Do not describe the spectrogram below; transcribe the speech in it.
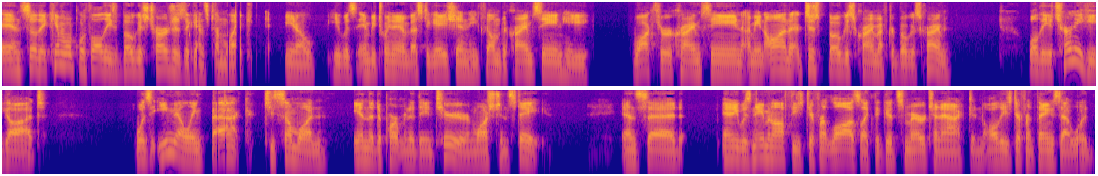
and so they came up with all these bogus charges against him like you know he was in between an investigation he filmed a crime scene he walked through a crime scene. I mean, on just bogus crime after bogus crime. Well, the attorney he got was emailing back to someone in the Department of the Interior in Washington State and said, and he was naming off these different laws like the Good Samaritan Act and all these different things that would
